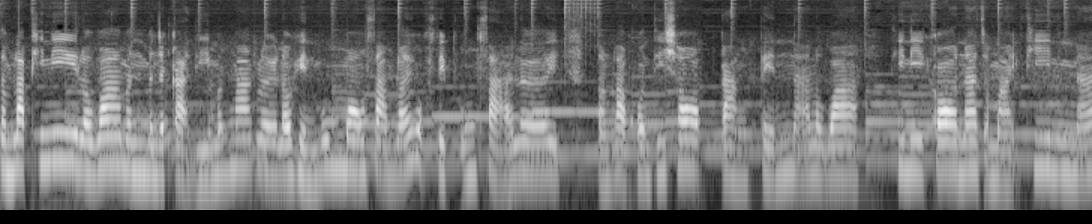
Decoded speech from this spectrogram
สำหรับที่นี่เราว่ามันบรรยากาศดีมากๆเลย เราเห็นมุมมอง 360 องศาเลยสำหรับคนที่ชอบกางเต็นท์นะ เราว่าที่นี่ก็น่าจะมาอีกที่หนึ่งนะ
